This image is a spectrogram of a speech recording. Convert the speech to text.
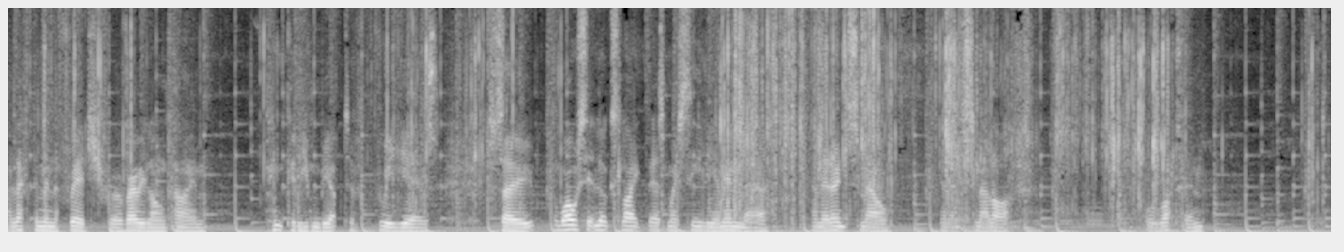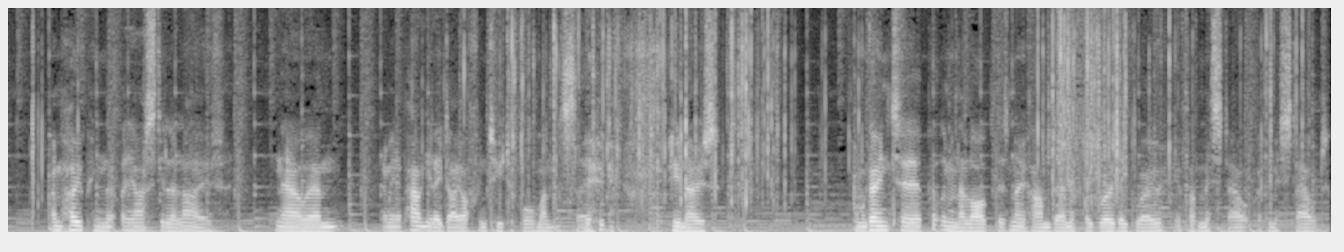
I left them in the fridge for a very long time, it could even be up to three years. So whilst it looks like there's mycelium in there and they don't smell they don't smell off or rotten. I'm hoping that they are still alive. Now, um, I mean, apparently they die off in two to four months, so who knows. I'm going to put them in the log, there's no harm done. If they grow, they grow. If I've missed out, I've missed out.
